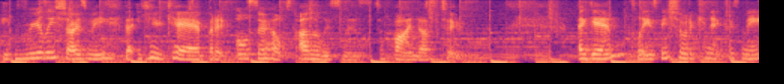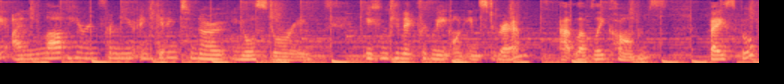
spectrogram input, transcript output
It really shows me that you care, but it also helps other listeners to find us too. Again, please be sure to connect with me. I love hearing from you and getting to know your story. You can connect with me on Instagram at Lovely Comms, Facebook,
